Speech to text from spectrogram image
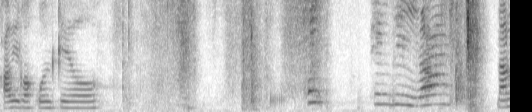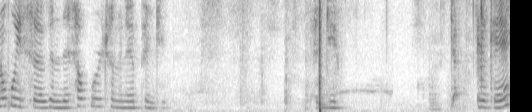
가위 갖고 올게요. 펭귄이랑 나누고 있어요. 근데 사고를 쳤네요, 편집. 편집. 자, 이렇게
